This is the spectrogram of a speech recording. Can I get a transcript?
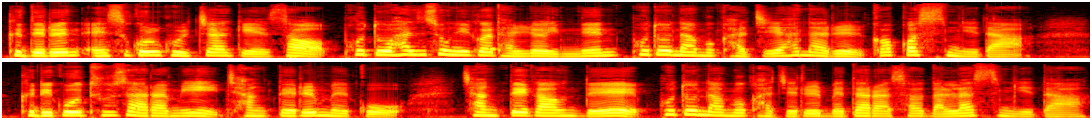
그들은 에스골 골짜기에서 포도 한 송이가 달려있는 포도나무 가지 하나를 꺾었습니다. 그리고 두 사람이 장대를 메고 장대 가운데에 포도나무 가지를 매달아서 날랐습니다.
